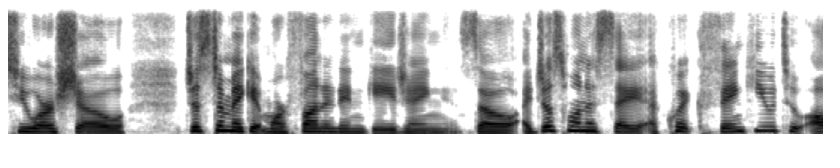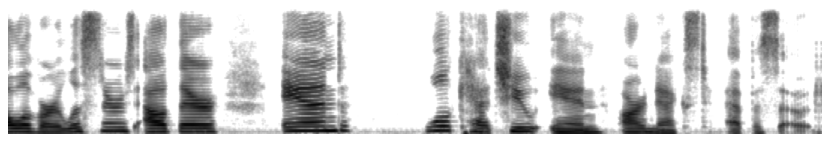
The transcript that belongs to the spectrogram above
to our show just to make it more fun and engaging. So, I just want to say a quick thank you to all of our listeners out there, and we'll catch you in our next episode.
